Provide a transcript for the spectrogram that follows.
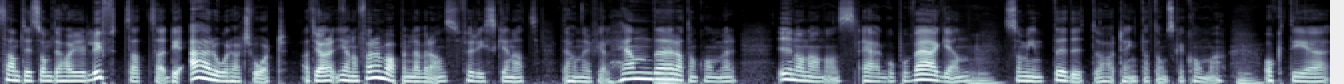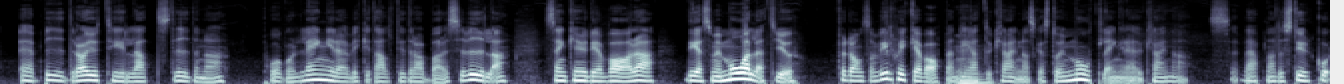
samtidigt som det har ju lyfts att här, det är oerhört svårt att göra, genomföra en vapenleverans för risken att det hamnar i fel händer, Mm. att de kommer i någon annans ägo på vägen Mm. som inte är dit du har tänkt att de ska komma. Mm. Och det eh, bidrar ju till att striderna pågår längre, vilket alltid drabbar civila. Sen kan ju det vara det som är målet ju, för de som vill skicka vapen, är Mm. att Ukraina ska stå emot längre, Ukrainas väpnade styrkor.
